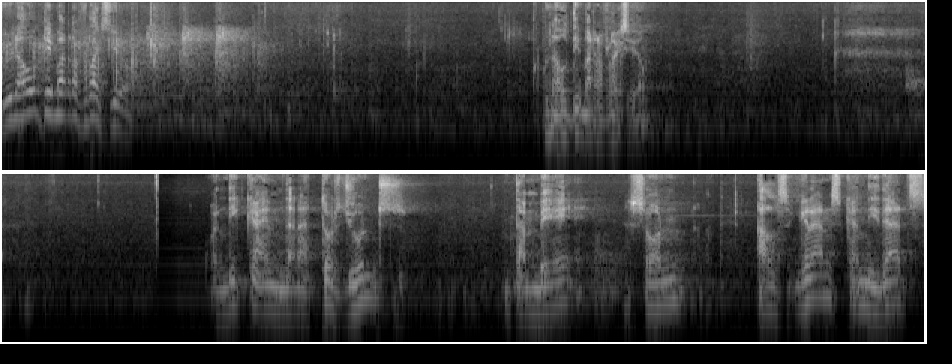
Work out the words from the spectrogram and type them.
I una última reflexió. Una última reflexió. Quan dic que hem d'anar tots junts, també són els grans candidats,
